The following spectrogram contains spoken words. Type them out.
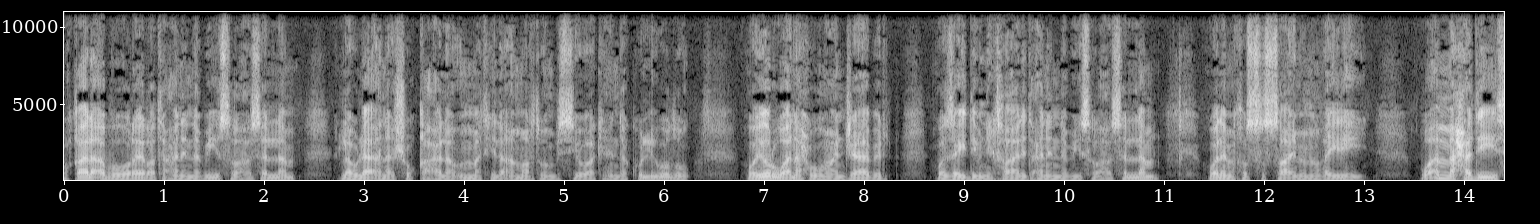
وقال أبو هريرة عن النبي صلى الله عليه وسلم لولا أن أشق على أمتي لأمرتهم بالسواك عند كل وضوء. ويروى نحوه عن جابر وزيد بن خالد عن النبي صلى الله عليه وسلم ولم يخص الصائم من غيره. وأما حديث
